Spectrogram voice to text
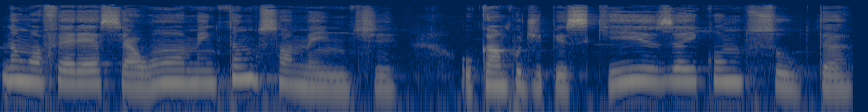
não oferece ao homem tão somente o campo de pesquisa e consulta,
